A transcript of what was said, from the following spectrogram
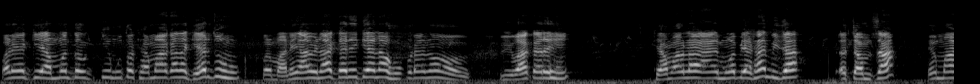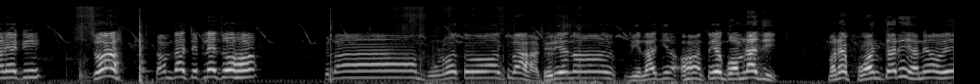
પણ એ કે અમને તો કે હું તો ખેમા કાકાના ઘેર છું પણ મને આવી ના કરી કે એના હુપડાનો વિવાહ કરે હી. ખેમાવલા મો બેઠા ને બીજા ચમચા, એ મારે કે, જો, ચમચા જેટલે જો હ. પેલા મૂળો તો પેલા હાઠુરીયાનો વેલાજી હા, તો એ ગોમનાજી. મને ફોન કરી અને હવે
